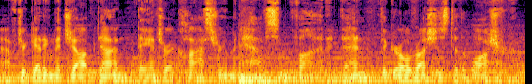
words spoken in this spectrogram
After getting the job done, they enter a classroom and have some fun. Then, the girl rushes to the washroom,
